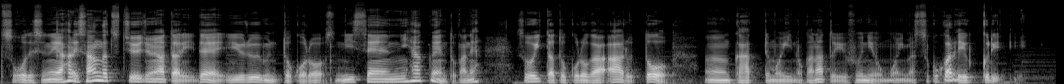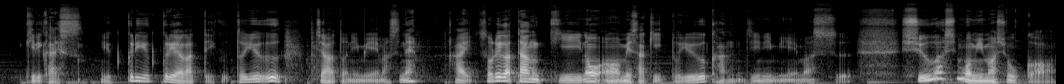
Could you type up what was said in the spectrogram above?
そうですね。やはり3月中旬あたりで緩むところ、2200円とかね、そういったところがあると、うん、買ってもいいのかなというふうに思います。そこからゆっくり切り返す。ゆっくりゆっくり上がっていくというチャートに見えますね。はい。それが短期の目先という感じに見えます。週足も見ましょうか。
